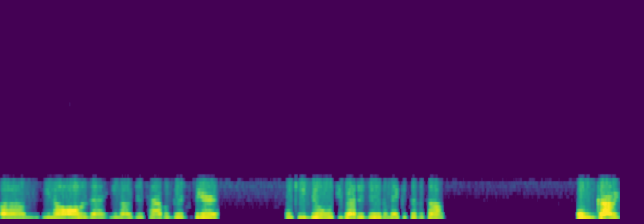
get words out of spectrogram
Um, you know, all of that. You know, just have a good spirit and keep doing what you gotta do to make it to the top. And you got to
